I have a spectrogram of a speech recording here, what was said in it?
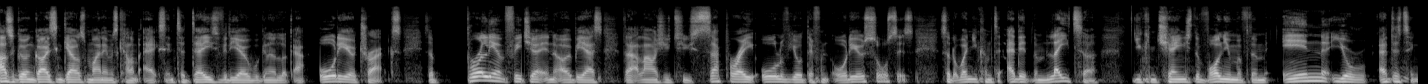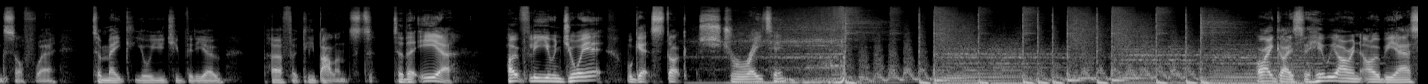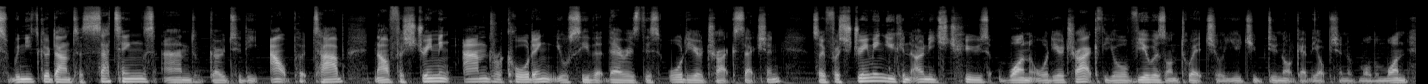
How's it going, guys and girls? My name is Callum X. In today's video, we're going to look at audio tracks. It's a brilliant feature in OBS that allows you to separate all of your different audio sources so that when you come to edit them later, you can change the volume of them in your editing software to make your YouTube video perfectly balanced to the ear. Hopefully you enjoy it. We'll get stuck straight in. All right, guys, so here we are in OBS. We need to go down to settings and go to the output tab. Now for streaming and recording, you'll see that there is this audio track section. So for streaming, you can only choose one audio track. Your viewers on Twitch or YouTube do not get the option of more than one.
